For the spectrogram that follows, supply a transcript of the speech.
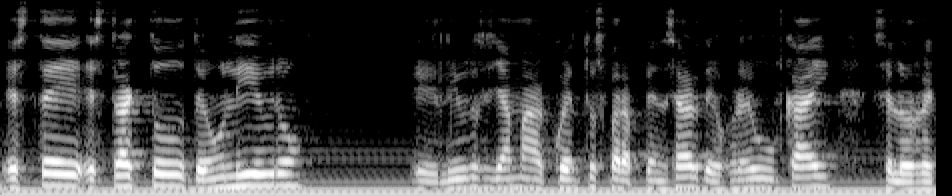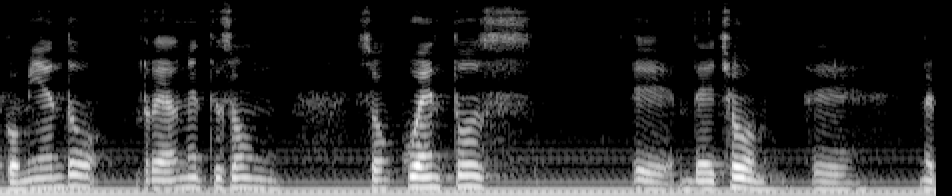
Este extracto de un libro, el libro se llama Cuentos para Pensar de Jorge Bucay, se lo recomiendo, realmente son, son cuentos, eh, de hecho eh, me,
